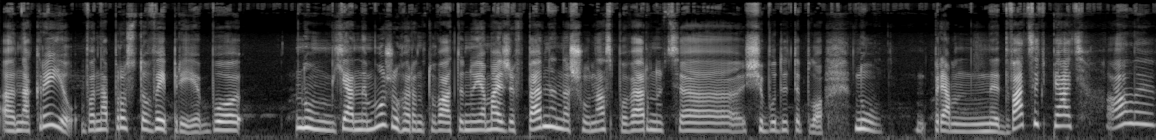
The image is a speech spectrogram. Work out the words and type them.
е, накрию, вона просто випріє. Бо ну, я не можу гарантувати, ну я майже впевнена, що у нас повернуться, ще буде тепло. Ну, прям не 25, але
